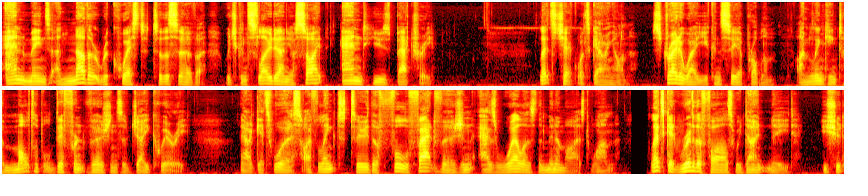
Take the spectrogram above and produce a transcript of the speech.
and means another request to the server, which can slow down your site and use battery. Let's check what's going on. Straight away, you can see a problem. I'm linking to multiple different versions of jQuery. Now it gets worse. I've linked to the full fat version as well as the minimized one. Let's get rid of the files we don't need you should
